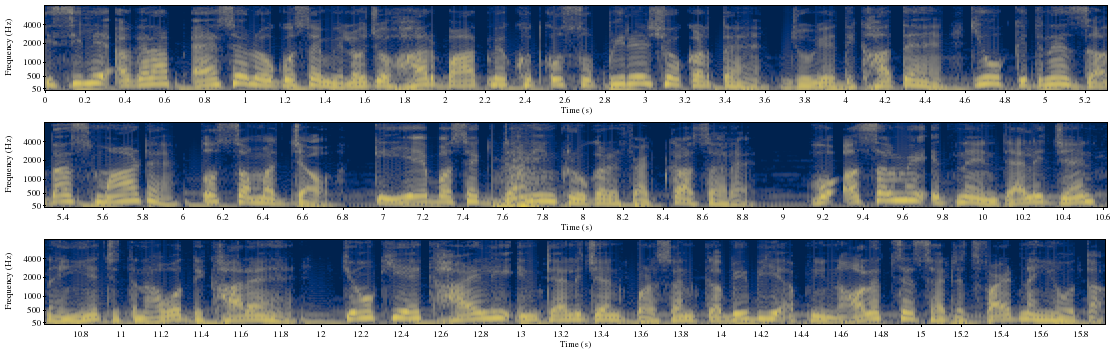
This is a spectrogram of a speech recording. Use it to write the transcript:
इसीलिए अगर आप ऐसे लोगों से मिलो जो हर बात में खुद को सुपीरियर शो करते हैं, जो ये दिखाते हैं कि वो कितने ज़्यादा स्मार्ट है तो समझ जाओ कि ये बस एक डनिंग क्रूगर इफ़ेक्ट का असर है। वो असल में इतने इंटेलिजेंट नहीं है जितना वो दिखा रहे हैं, क्योंकि एक हाईली इंटेलिजेंट पर्सन कभी भी अपनी नॉलेज से सेटिस्फाइड नहीं होता।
